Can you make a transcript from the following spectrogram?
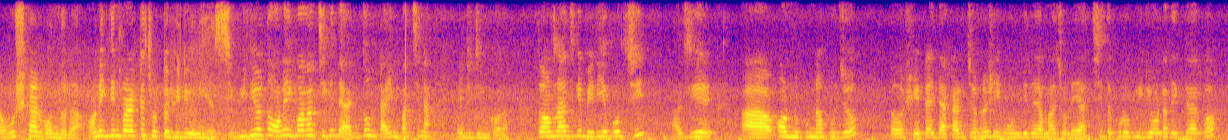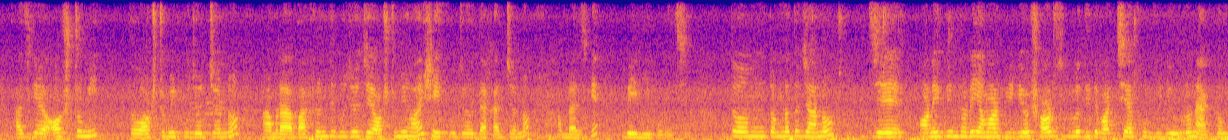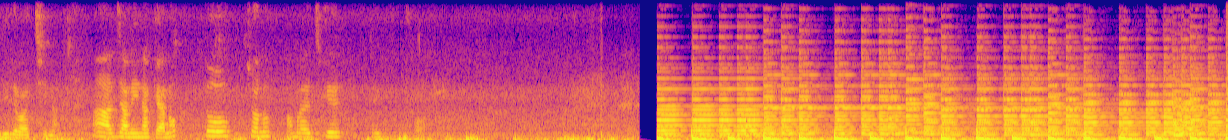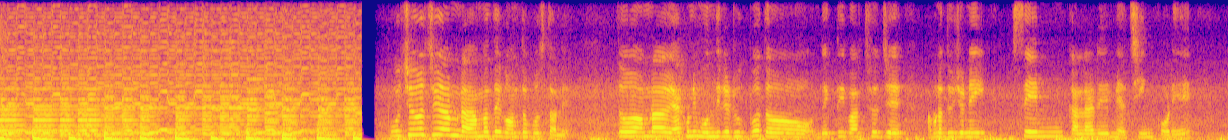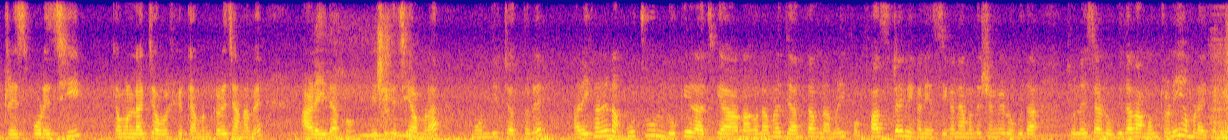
নমস্কার বন্ধুরা অনেক দিন পর একটা ছোট্ট ভিডিও নিয়ে এসেছি। ভিডিও তো অনেক বানাচ্ছি, কিন্তু একদম টাইম পাচ্ছি না এডিটিং করা। তো আমরা আজকে বেরিয়ে পড়ছি, আজকে অন্নপূর্ণা পুজো। তো সেটাই দেখার জন্য সেই মন্দিরে আমরা চলে যাচ্ছি। তো পুরো ভিডিওটা দেখতে থাকো। আজকে অষ্টমী, তো অষ্টমীর পুজোর জন্য আমরা বাসন্তী পুজোর যে অষ্টমী হয়, সেই পুজো দেখার জন্য আমরা আজকে বেরিয়ে পড়েছি। তো তোমরা তো জানো যে অনেক দিন ধরেই আমার ভিডিও শর্টসগুলো দিতে পারছি আর ফুল ভিডিওগুলো না একদম দিতে পারছি না। আর জানি না কেন। তো চলো, আমরা আজকে পৌঁছে গেছি আমরা আমাদের গন্তব্যস্থলে। তো আমরা এখনই মন্দিরে ঢুকবো। তো দেখতেই পাচ্ছ যে আমরা দুজনেই সেম কালারে ম্যাচিং করে ড্রেস পরেছি। কেমন লাগছে অবশ্যই কেমন করে জানাবে। আর এই দেখো, এসে গেছি আমরা। মন্দির চত্বরে। আর এখানে না প্রচুর লোকের আজকে আনাগোনা। আমরা জানতাম না, আমরা এই ফার্স্ট টাইম এখানে এসেছি। এখানে আমাদের সঙ্গে রঘুদা চলে এসেছে। আর রঘুদার আমন্ত্রণেই আমরা এখানে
